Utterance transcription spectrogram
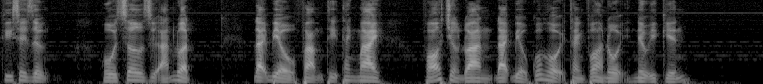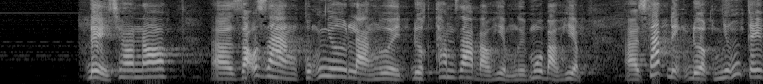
khi xây dựng hồ sơ dự án luật. Đại biểu Phạm Thị Thanh Mai, Phó trưởng đoàn đại biểu Quốc hội thành phố Hà Nội nêu ý kiến để cho nó uh, rõ ràng cũng như là người được tham gia bảo hiểm, người mua bảo hiểm uh, xác định được những cái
